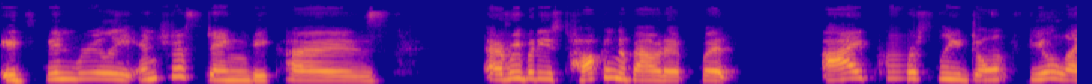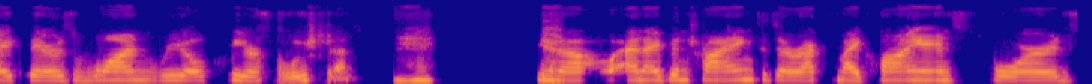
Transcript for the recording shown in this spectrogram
it's been really interesting because everybody's talking about it, but I personally don't feel like there's one real clear solution. Mm-hmm. Yeah. You know, and I've been trying to direct my clients towards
